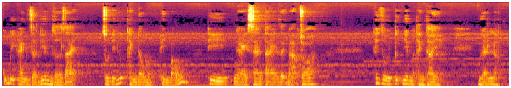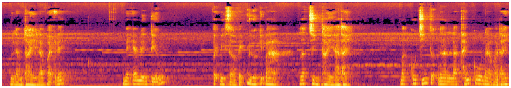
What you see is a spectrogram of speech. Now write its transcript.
cũng bị hành dở điên dở dại. Rồi đến lúc thành đồng, hình bóng, thì ngài sang tai dạy bảo cho. Thế rồi tự nhiên mà thành thầy. Người ăn lộc, người làm thầy là vậy đấy. Mẹ em lên tiếng, vậy bây giờ phải đưa cái bà ra trình thầy hả thầy? Mà cô chính thượng ngàn là thánh cô nào hả thầy?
